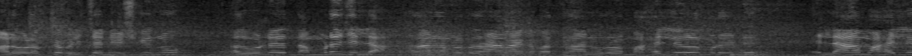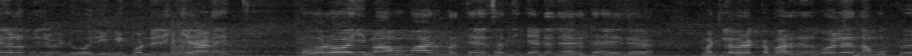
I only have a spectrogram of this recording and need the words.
ആളുകളൊക്കെ വിളിച്ചന്വേഷിക്കുന്നു. അതുകൊണ്ട് നമ്മുടെ ജില്ല അതാണ് നമ്മൾ പ്രധാനമായിട്ട് പത്ത് നാനൂറോളം മഹല്ലുകൾ നമ്മുടെ ഉണ്ട്. എല്ലാ മഹല്ലുകളും ഇതിനുവേണ്ടി ഒരുങ്ങിക്കൊണ്ടിരിക്കുകയാണ്. ഓരോ ഇമാമന്മാരും പ്രത്യേകം ശ്രദ്ധിക്കേണ്ട നേരത്തെ ഇത് മറ്റുള്ളവരൊക്കെ പറഞ്ഞതുപോലെ നമുക്ക്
